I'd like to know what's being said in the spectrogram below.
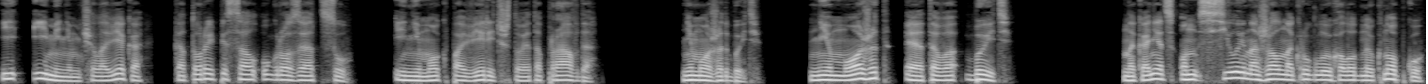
и именем человека, который писал угрозы отцу, и не мог поверить, что это правда. Не может быть. Не может этого быть. Наконец он с силой нажал на круглую холодную кнопку,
